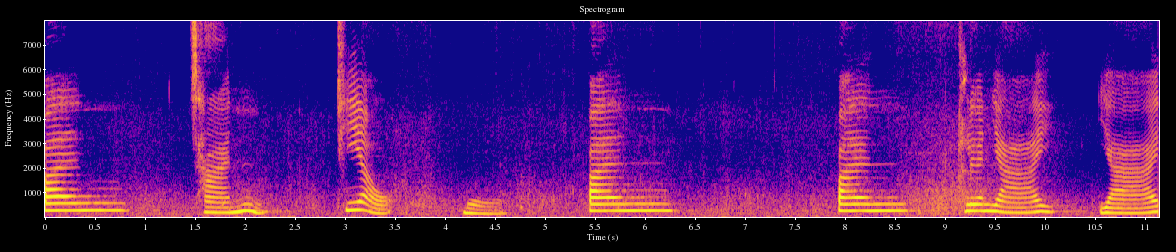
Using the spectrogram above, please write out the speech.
ปั้นชั้น เที่ยว หมู่ ปั้น ปั้น เคลื่อนย้าย ย้าย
